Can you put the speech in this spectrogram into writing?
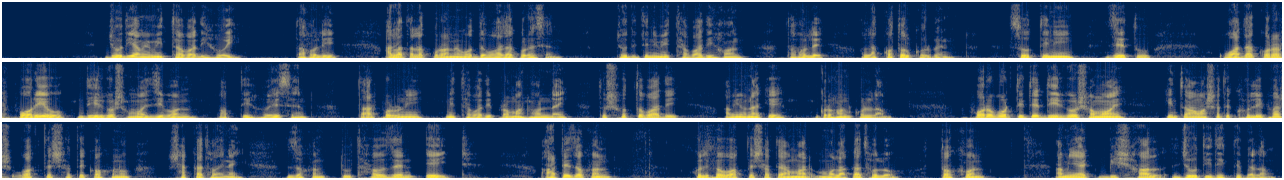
যদি আমি মিথ্যাবাদী হই, তাহলে আল্লাহ তালা কোরআনের মধ্যে ওয়াদা করেছেন, যদি তিনি মিথ্যাবাদী হন, তাহলে আল্লাহ কতল করবেন। সো তিনি যেহেতু ওয়াদা করার পরেও দীর্ঘ সময় জীবন প্রাপ্তি হয়েছেন, তারপর উনি মিথ্যাবাদী প্রমাণ হন নাই। তো সত্যবাদী আমি ওনাকে গ্রহণ করলাম। পরবর্তীতে দীর্ঘ সময় কিন্তু আমার সাথে খলিফাস ওয়াক্তের সাথে কখনো সাক্ষাৎ হয় নাই। যখন টু থাউজেন্ড এইট আটে যখন খলিফা ওয়াক্তের সাথে আমার মোলাকাত হলো, তখন আমি এক বিশাল জ্যোতি দেখতে পেলাম।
